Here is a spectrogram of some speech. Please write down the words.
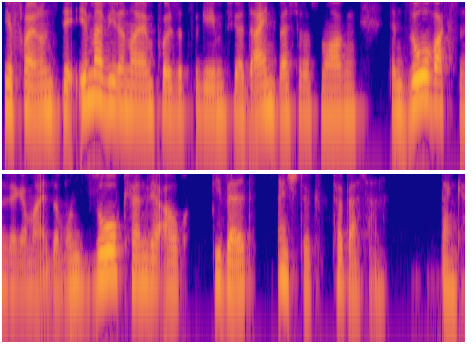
Wir freuen uns, dir immer wieder neue Impulse zu geben für dein besseres Morgen. Denn so wachsen wir gemeinsam und so können wir auch die Welt ein Stück verbessern. Danke.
